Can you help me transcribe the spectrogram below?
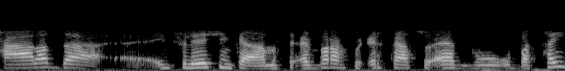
xaaladda inflationka ama sicir bararku cirkaasu aad buu u batay.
